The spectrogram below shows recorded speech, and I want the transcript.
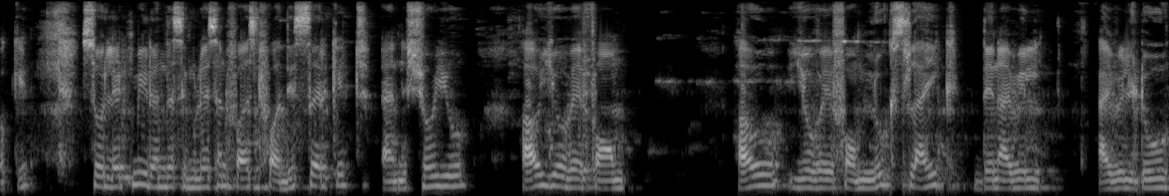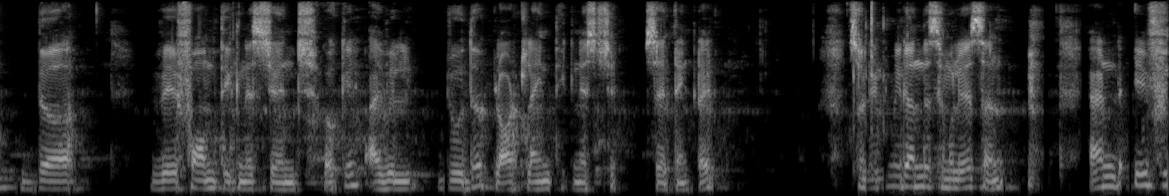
okay? So let me run the simulation first for this circuit and show you how your waveform how your waveform looks like. Then i will i will do the waveform thickness change okay? I will do the plot line thickness setting right? So let me run the simulation and if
